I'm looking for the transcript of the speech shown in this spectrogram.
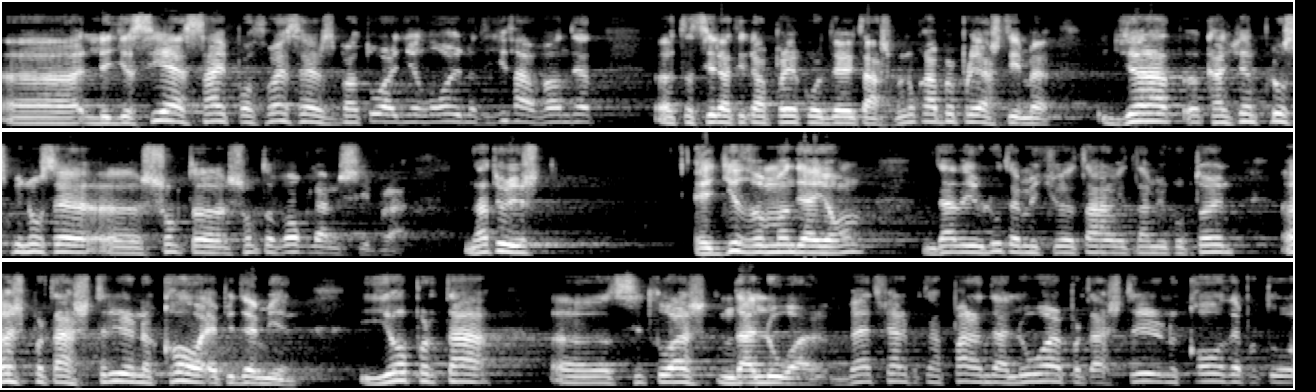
ë ligjësia e saj pothuajse është zbatuar një lloj në të gjitha vendet të cilat i ka prekur deri tashmë. Nuk ka bërë përjashtime. Gjërat kanë qenë plus minuse shumë të shumë të vogla në shifra. Natyrisht, e gjithë vëmendja jonë, ndaj dhe ju lutemi qytetarëve të na mirëkuptojnë, është për ta shtrirë në kohë epideminë, jo për ta si të thuash ndaluar, bëhet fjalë për ta parandaluar, për ta shtrirë në kohë dhe për, tu,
